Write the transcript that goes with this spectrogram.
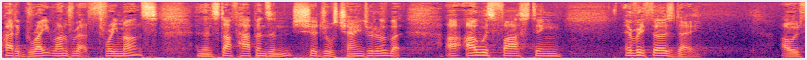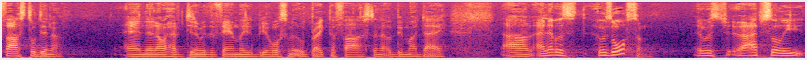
I had a great run for about three months, and then stuff happens and schedules change, whatever. But uh, I was fasting every Thursday. I would fast till dinner, and then I would have dinner with the family. It'd be awesome. It would break the fast, and that would be my day. Um, and it was it was awesome. It was absolutely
